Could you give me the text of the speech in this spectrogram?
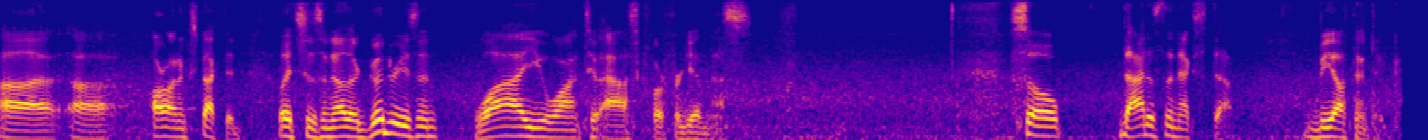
uh, uh, are unexpected, which is another good reason why you want to ask for forgiveness. So that is the next step. Be authentic.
